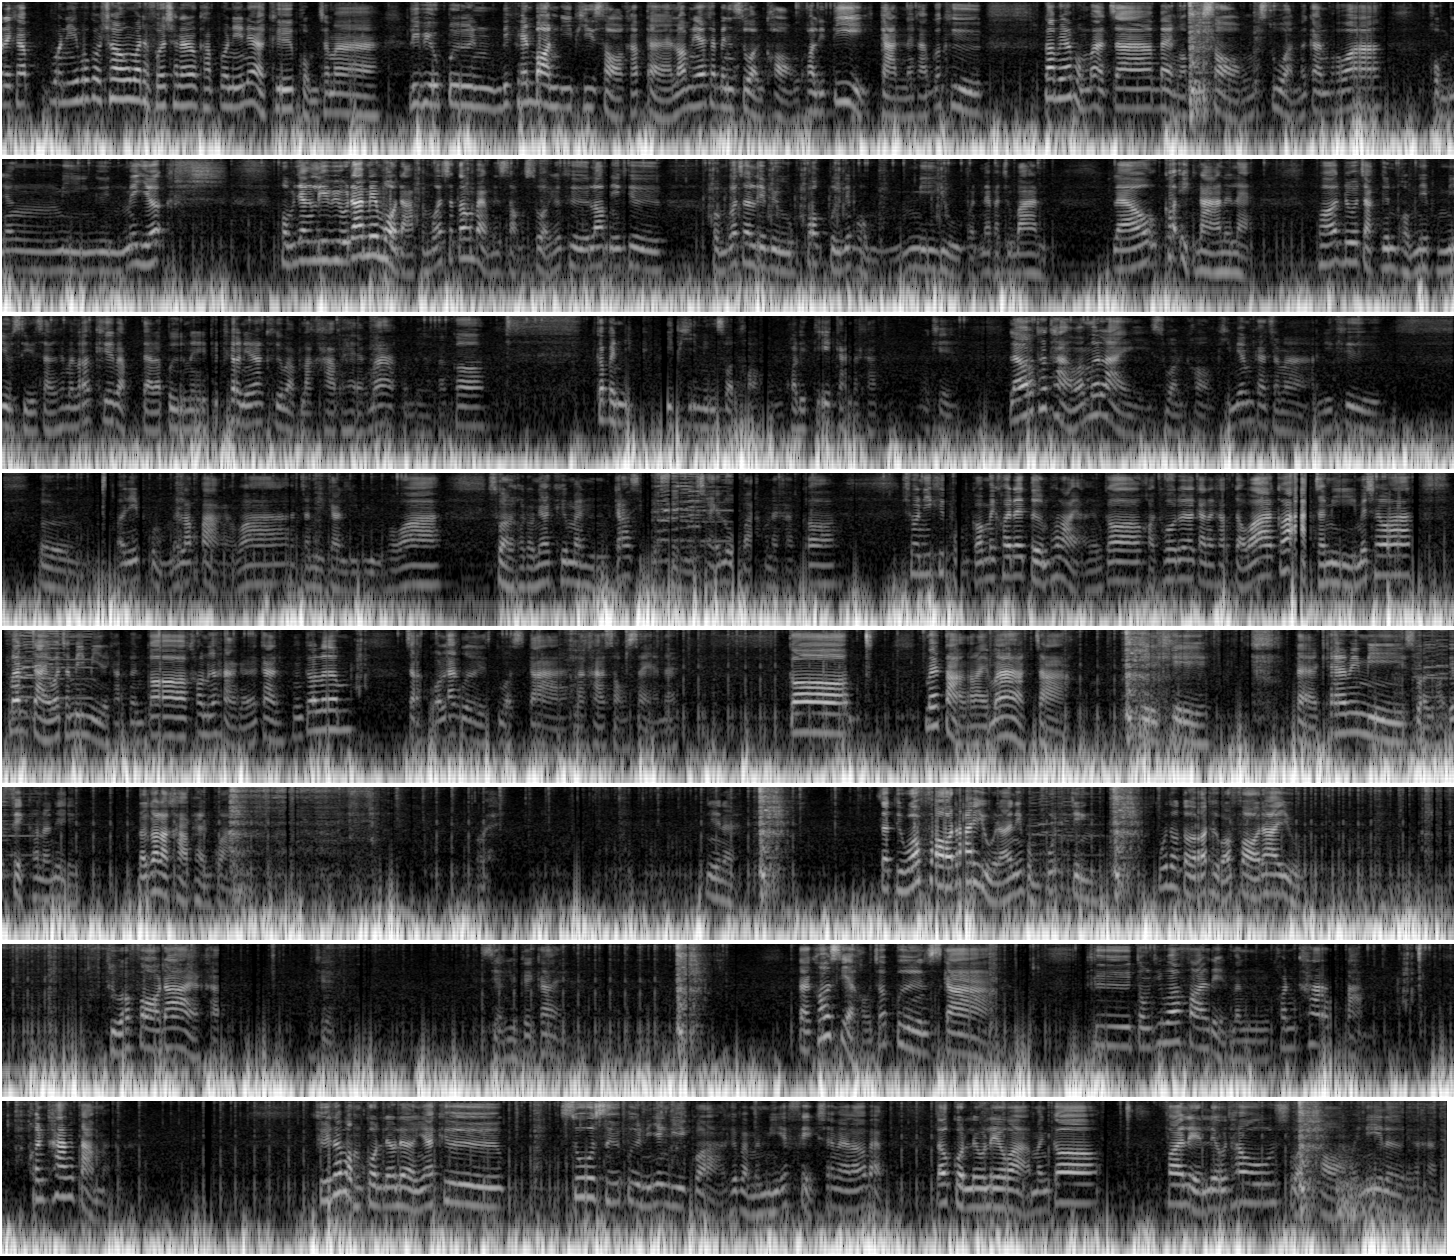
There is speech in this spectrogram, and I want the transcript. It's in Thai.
วัสดีครับ วันนี้พบกับช่อง w a t e r First Channel ครับ วันนี้เนี่ยคือผมจะมารีวิวปืน Big Paint Ball EP 2 ครับ แต่รอบนี้จะเป็นส่วนของ Quality กันนะครับ ก็คือ รอบนี้ผมอาจจะแบ่งออกเป็น 2 ส่วนล้วกัน เพราะว่าผมยังมีเงินไม่เยอะ ผมยังรีวิวได้ไม่หมดอะ ผมก็จะต้องแบ่งเป็น 2 ส่วนก็คือ รอบนี้คือ ผมก็จะรีวิวพวกปืนที่ผมมีอยู่ในปัจจุบัน แล้วก็อีกนานเลยแหละ เพราะดูจากเงินผมนี่ผมมีอยู่สี่แสนใช่ไหมแล้วคือแบบแต่ละปืนในเที่ยวนี้คือแบบราคาแพงมากหมดเลยนะครับก็ ก็เป็นอีก EP หนึ่งส่วนของ Quality กันนะครับโอเค แล้วถ้าถามว่าเมื่อไหร่ส่วนของพรีเมียมการจะมา อันนี้คือเอออันนี้ผมไม่รับปากนะว่าจะมีการรีวิว เพราะว่าส่วนของตรงเนี้ยคือมัน 90%ใช้โลบักนะครับ ก็ ก็ไม่ค่อยได้เติมเท่าไหร่อะงั้นก็ขอโทษด้วยแล้วกันนะครับ แต่ว่าก็อาจจะมีไม่ใช่ว่ามั่นใจว่าจะไม่มีนะครับงั้นก็เข้าเนื้อหากันแล้วกันงั้นก็เริ่มจากตัวแรกเลยตัวสการาคา 2 0 0แสนนะ ก็ไม่ต่างอะไรมากจาก AK แต่แค่ไม่มีส่วนของเอฟเฟกเท่านั้นเอง แล้วก็ราคาแพงกว่า นี่นะ ถือว่าฟอร์ได้อยู่นะนี่ผมพูดจริง พูดตรงๆแล้วถือว่าฟอร์ได้อยู่ ถือว่าฟอร์ได้ครับโอเคเสียงอยู่ใกล้ๆ แต่ข้อเสียของเจ้าปืนสกาคือตรงที่ว่าไฟเลทมันค่อนข้างต่ำค่อนข้างต่ำอะคือถ้าผมกดเร็วๆอย่างเงี้ยคือสู้ซื้อปืนนี้ยังดีกว่า คือแบบมันมีเอฟเฟกต์ใช่ไหมแล้วแบบ เรากดเร็วๆอะ มันก็ไฟเลทเร็วเท่าส่วนของไอ้นี่เลยนะครับ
